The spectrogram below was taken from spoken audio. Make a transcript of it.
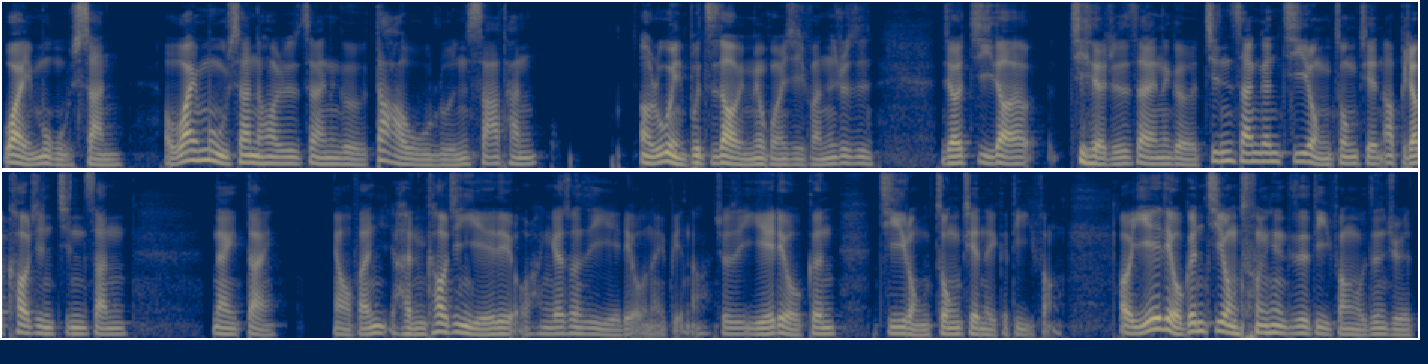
外木山。哦，外木山的话就是在那个大五轮沙滩。哦，如果你不知道也没有关系，反正就是。你只要记到，记得就是在那个金山跟基隆中间啊，比较靠近金山那一带，然后反正很靠近野柳，应该算是野柳那边啊，就是野柳跟基隆中间的一个地方。哦，野柳跟基隆中间这个地方，我真的觉得，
